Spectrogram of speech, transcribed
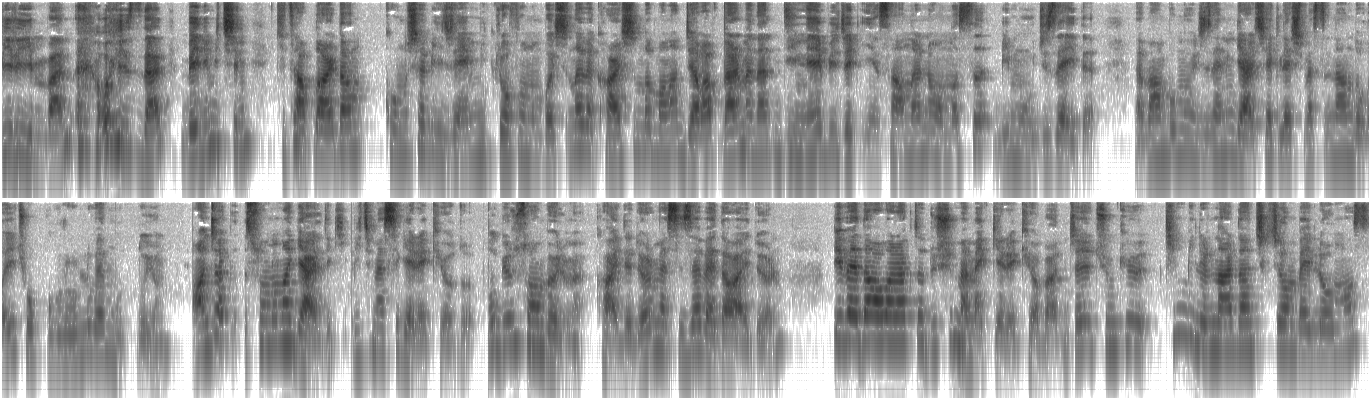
biriyim ben. o yüzden benim için kitaplardan konuşabileceğim mikrofonun başında ve karşımda bana cevap vermeden dinleyebilecek insanların olması bir mucizeydi. Ve ben bu mucizenin gerçekleşmesinden dolayı çok gururlu ve mutluyum. Ancak sonuna geldik. Bitmesi gerekiyordu. Bugün son bölümü kaydediyorum ve size veda ediyorum. Bir veda olarak da düşünmemek gerekiyor bence. Çünkü kim bilir nereden çıkacağım belli olmaz.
